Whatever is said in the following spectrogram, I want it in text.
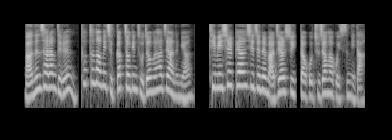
많은 사람들은 토트넘이 즉각적인 조정을 하지 않으면 팀이 실패한 시즌을 맞이할 수 있다고 주장하고 있습니다.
